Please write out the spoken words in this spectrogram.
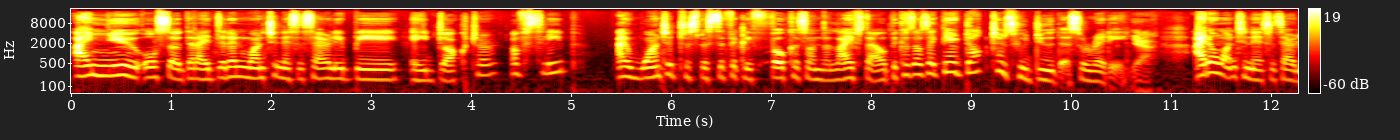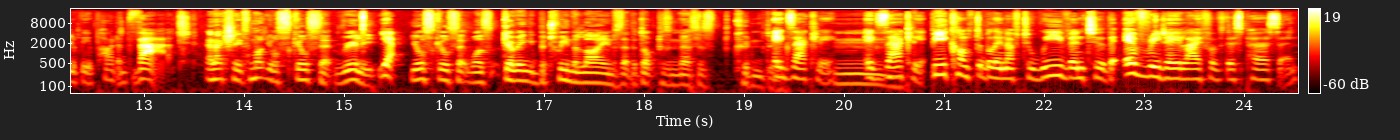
I knew also that I didn't want to necessarily be a doctor of sleep. I wanted to specifically focus on the lifestyle because I was like, there are doctors who do this already. Yeah. I don't want to necessarily be a part of that. And actually, it's not your skill set, really. Yeah. Your skill set was going between the lines that the doctors and nurses couldn't do. Exactly. Exactly. Be comfortable enough to weave into the everyday life of this person.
